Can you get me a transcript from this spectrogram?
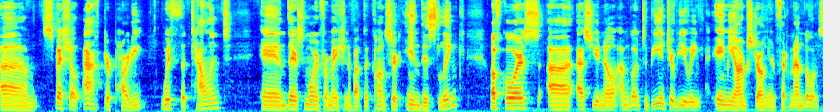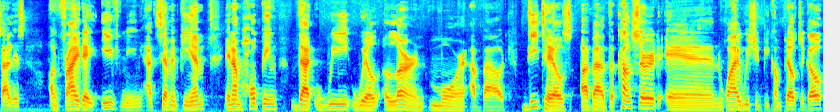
um, special after party with the talent. And there's more information about the concert in this link. Of course, uh, as you know, I'm going to be interviewing Amy Armstrong and Fernando Gonzalez on Friday evening at 7 p.m. And I'm hoping that we will learn more about details about the concert and why we should be compelled to go,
